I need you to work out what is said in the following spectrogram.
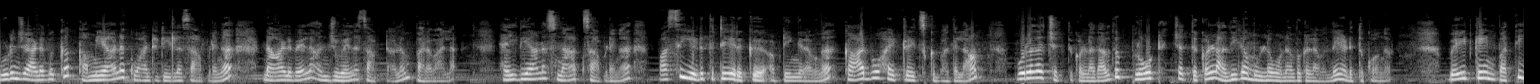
முடிஞ்ச அளவுக்கு கம்மியான குவான்டிட்டியில் சாப்பிடுங்க. நாலு வேளை அஞ்சு வேளை சாப்பிட்டாலும் பரவாயில்ல. ஹெல்த்தியான ஸ்நாக்ஸ் சாப்பிடுங்க. பசி எடுத்துகிட்டே இருக்குது அப்படிங்கிறவங்க கார்போஹைட்ரேட்ஸ்க்கு பதிலாக புரதச்சத்துக்கள் அதாவது புரோட்டீன் சத்துக்கள் அதிகம் உள்ள உணவுகளை வந்து எடுத்துக்கோங்க. வெயிட் கெயின் பற்றி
